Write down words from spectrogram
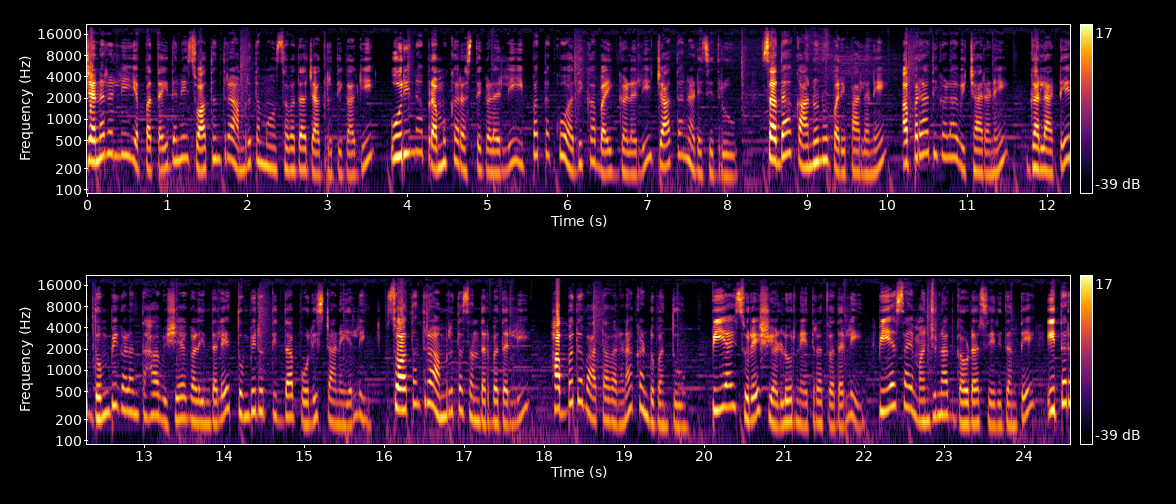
ಜನರಲ್ಲಿ ಎಪ್ಪತ್ತೈದನೇ ಸ್ವಾತಂತ್ರ್ಯ ಅಮೃತ ಮಹೋತ್ಸವದ ಜಾಗೃತಿಗಾಗಿ ಊರಿನ ಪ್ರಮುಖ ರಸ್ತೆಗಳಲ್ಲಿ ಇಪ್ಪತ್ತಕ್ಕೂ ಅಧಿಕ ಬೈಕ್ಗಳಲ್ಲಿ ಜಾಥಾ ನಡೆಸಿದ್ರು. ಸದಾ ಕಾನೂನು ಪರಿಪಾಲನೆ, ಅಪರಾಧಿಗಳ ವಿಚಾರಣೆ, ಗಲಾಟೆ, ದೊಂಬಿಗಳಂತಹ ವಿಷಯಗಳಿಂದಲೇ ತುಂಬಿರುತ್ತಿದ್ದ ಪೊಲೀಸ್ ಠಾಣೆಯಲ್ಲಿ ಸ್ವಾತಂತ್ರ್ಯ ಅಮೃತ ಸಂದರ್ಭದಲ್ಲಿ ಹಬ್ಬದ ವಾತಾವರಣ ಕಂಡುಬಂತು. ಪಿಐ ಸುರೇಶ್ ಯಳ್ಳೂರ್ ನೇತೃತ್ವದಲ್ಲಿ ಪಿಎಸ್ಐ ಮಂಜುನಾಥ್ ಗೌಡರ್ ಸೇರಿದಂತೆ ಇತರ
